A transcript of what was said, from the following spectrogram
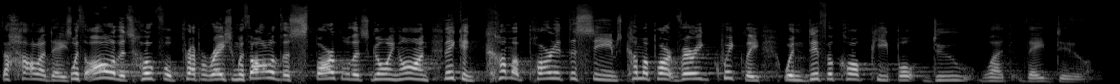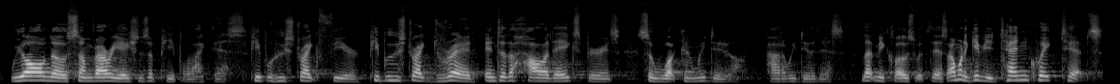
the holidays, with all of its hopeful preparation, with all of the sparkle that's going on, they can come apart at the seams, come apart very quickly when difficult people do what they do. We all know some variations of people like this people who strike fear, people who strike dread into the holiday experience. So, what can we do? How do we do this? Let me close with this. I want to give you 10 quick tips.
